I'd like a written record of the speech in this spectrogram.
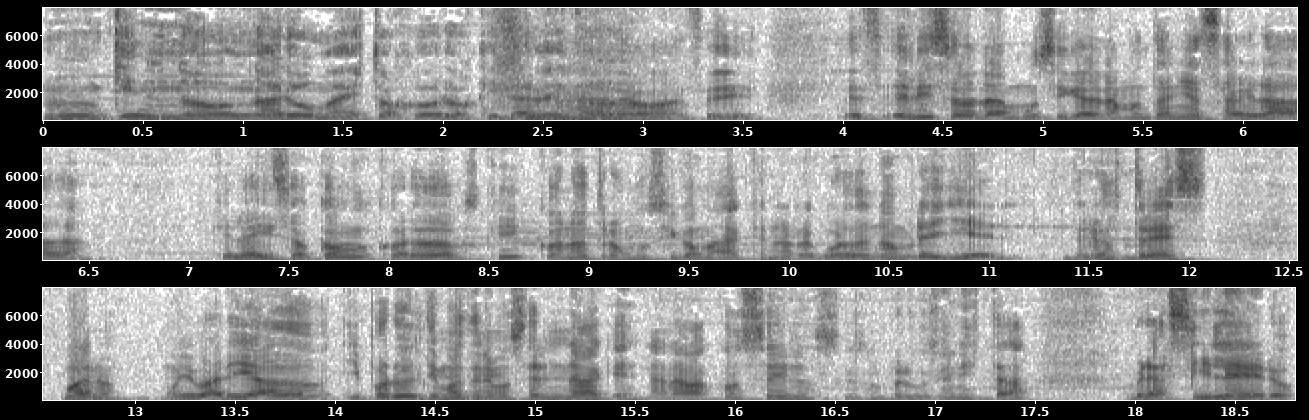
Mm, ¿Quién no un aroma a esto a Jodorowsky tal vez, no? no, sí. Es- él hizo la música de la montaña sagrada, que la hizo con Jodorowsky, con otro músico más que no recuerdo el nombre, y él, de los tres. Bueno, muy variado. Y por último tenemos el Na, que es Naná Vasconcelos, que es un percusionista brasilero,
